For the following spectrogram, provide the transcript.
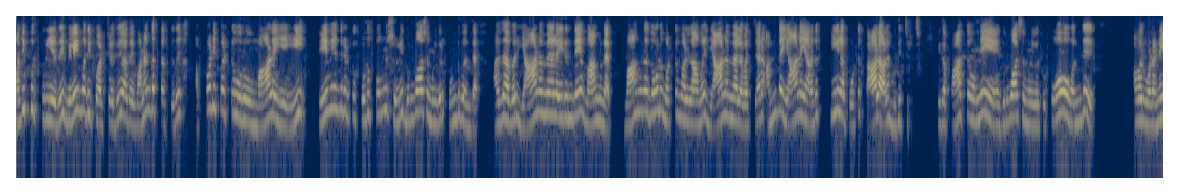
மதிப்பிற்குரியது விலை மதிப்பற்றது அதை வணங்கத்தக்கது. அப்படிப்பட்ட ஒரு மாலையை தேவேந்திரருக்கு கொடுப்போம்னு சொல்லி துர்வாச முனிவர் கொண்டு வந்தார். அது அவர் யானை மேல இருந்தே வாங்கினார். வாங்கினதோடு மட்டுமல்லாமல் யானை மேல வச்சார். அந்த யானையானது கீழே போட்டு காலால மிதிச்சிருச்சு. இதை பார்த்த உடனே துர்வாச முனிவருக்கு கோபம் வந்து அவர் உடனே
